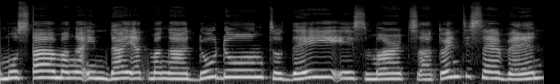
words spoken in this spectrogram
Kumusta mga inday at mga dudong? Today is March ah, 27.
